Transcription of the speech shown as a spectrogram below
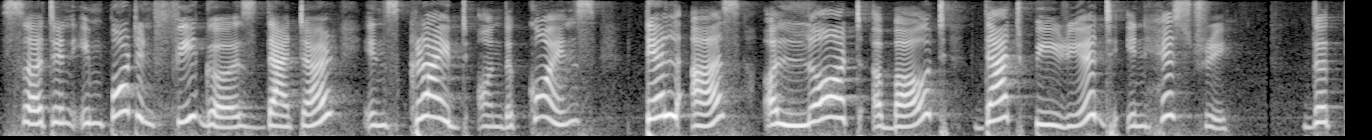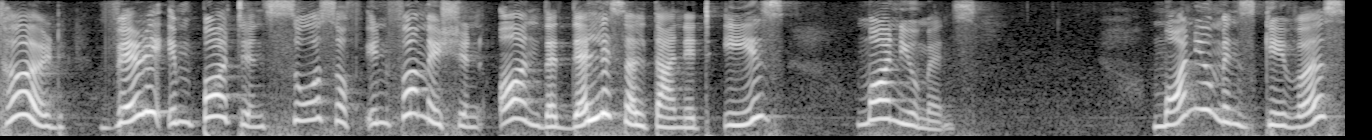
certain important figures that are inscribed on the coins tell us a lot about that period in history. The third very important source of information on the Delhi Sultanate is monuments. Monuments give us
